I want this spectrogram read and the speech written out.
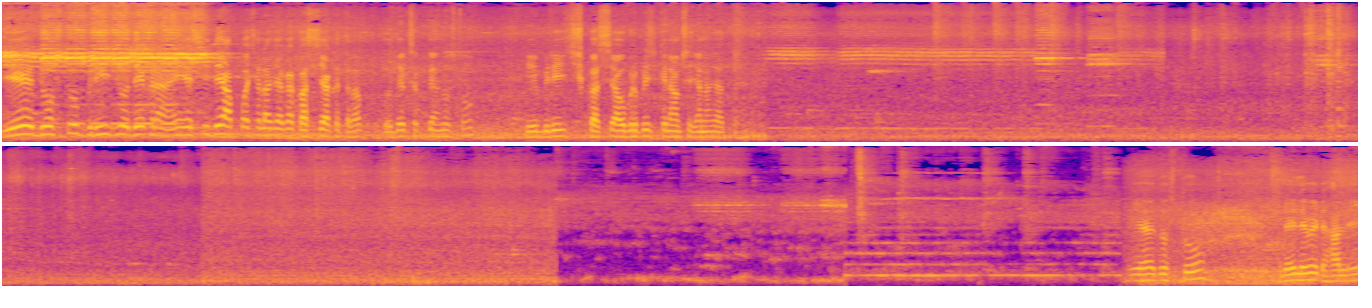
ये दोस्तों ब्रिज जो देख रहे हैं, ये सीधे आपका चला जाएगा कस्या की तरफ़। तो देख सकते हैं दोस्तों, ये ब्रिज कस्या ओवर ब्रिज के नाम से जाना जाता है। यह है दोस्तों, रेलवे ढाले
